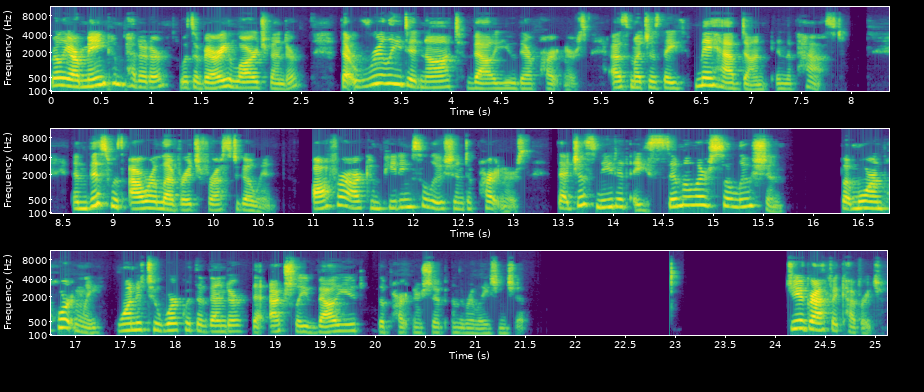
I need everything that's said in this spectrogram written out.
Really, our main competitor was a very large vendor that really did not value their partners as much as they may have done in the past. And this was our leverage for us to go in, offer our competing solution to partners that just needed a similar solution, but more importantly, wanted to work with a vendor that actually valued the partnership and the relationship. Geographic coverage.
